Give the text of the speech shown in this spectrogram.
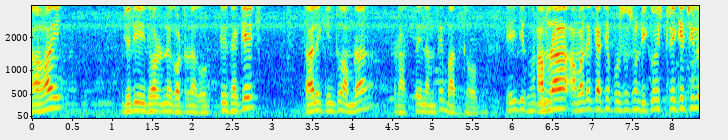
না হয় যদি এই ধরনের ঘটনা ঘটতে থাকে তাহলে কিন্তু আমরা রাস্তায় নামতে বাধ্য হব। এই যে আমরা আমাদের কাছে প্রশাসন রিকোয়েস্ট রেখেছিল।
